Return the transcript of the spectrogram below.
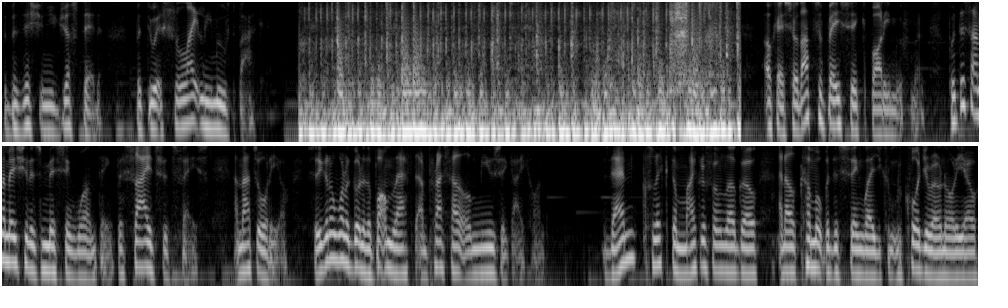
the position you just did, but do it slightly moved back. Okay, so that's a basic body movement. But this animation is missing one thing besides its face, and that's audio. So you're going to want to go to the bottom left and press that little music icon. Then click the microphone logo and it'll come up with this thing where you can record your own audio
